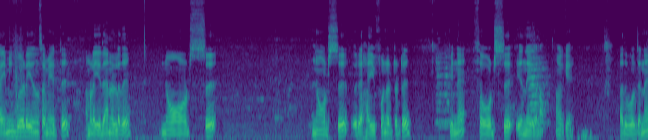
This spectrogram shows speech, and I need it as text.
റൈമിംഗ് വേർഡ് എഴുതുന്ന സമയത്ത് നമ്മൾ എഴുതാനുള്ളത് നോട്ട്സ് നോട്ട്സ് ഒരു ഹൈഫോൺ ഇട്ടിട്ട് പിന്നെ തോട്ട്സ് എന്ന് എഴുതണം. ഓക്കെ അതുപോലെ തന്നെ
